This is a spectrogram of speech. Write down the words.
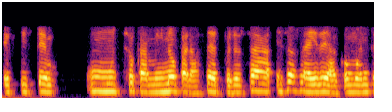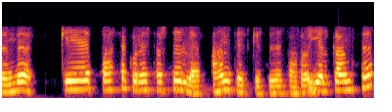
existe mucho camino para hacer, pero esa, esa es la idea, cómo entender qué pasa con estas células antes que se desarrolle el cáncer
